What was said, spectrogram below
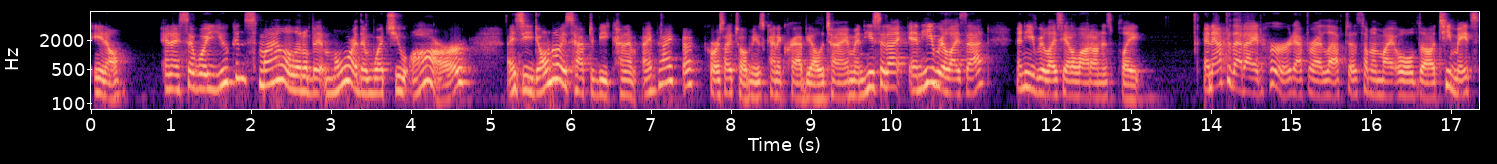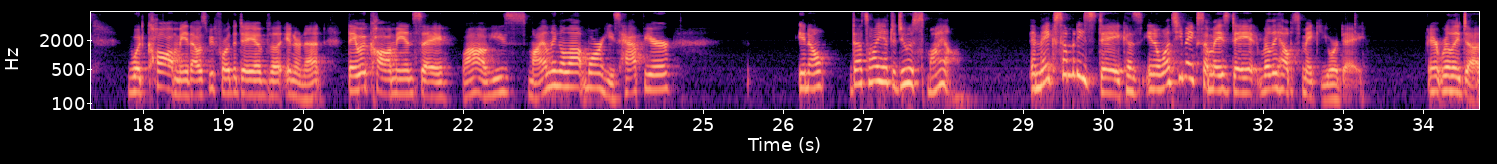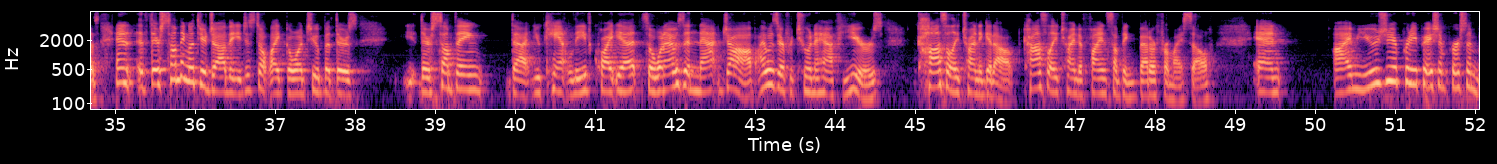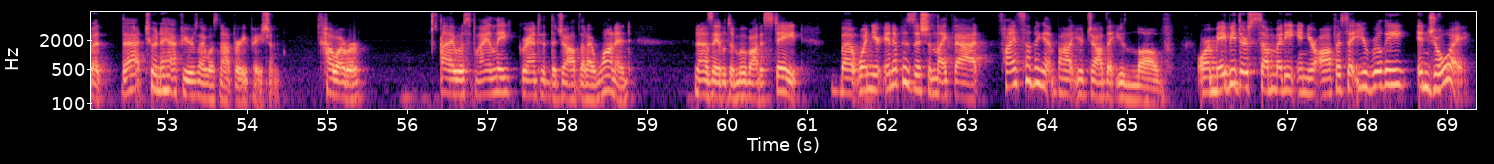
you know, and I said, Well, you can smile a little bit more than what you are. I said, You don't always have to be kind of, I, I, of course, I told him he was kind of crabby all the time. And he said, I, and he realized that. And he realized he had a lot on his plate. And after that, I had heard, after I left, uh, some of my old uh, teammates would call me. That was before the day of the internet. They would call me and say, Wow, he's smiling a lot more. He's happier. You know, that's all you have to do is smile and make somebody's day because you know once you make somebody's day it really helps make your day. It really does. And if there's something with your job that you just don't like going to but there's there's something that you can't leave quite yet. So when i was in that job i was there for two and a half years constantly trying to get out constantly trying to find something better for myself. And i'm usually a pretty patient person but that two and a half years i was not very patient. However I was finally granted the job that I wanted and I was able to move out of state. But when you're in a position like that, find something about your job that you love. Or maybe there's somebody in your office that you really enjoy.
